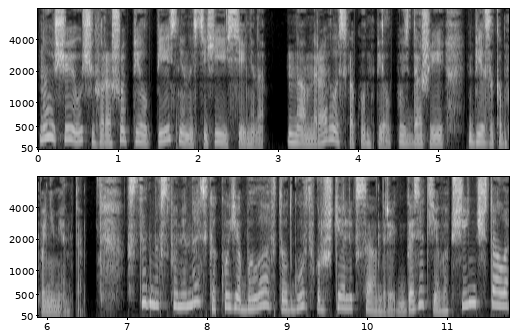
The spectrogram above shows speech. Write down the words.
но еще и очень хорошо пел песни на стихи Есенина. Нам нравилось, как он пел, пусть даже и без аккомпанемента. Стыдно вспоминать, какой я была в тот год в кружке Александре. Газет я вообще не читала,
